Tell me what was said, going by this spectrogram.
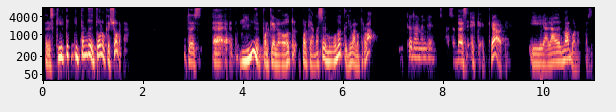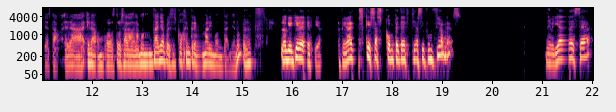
Pero es que irte quitando de todo lo que sobra. Entonces, eh, porque, lo otro, porque además el mundo te lleva al otro lado. Totalmente. Entonces, es que, claro, y al lado del mar, bueno, pues ya estaba. Era, era un posto al lado de la montaña, pues escoge entre mar y montaña, ¿no? Pero lo que quiere decir, al final es que esas competencias y funciones debería de ser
